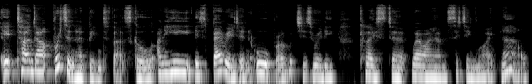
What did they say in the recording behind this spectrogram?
it turned out Britten had been to that school, and he is buried in Aldeburgh, which is really close to where I am sitting right now.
